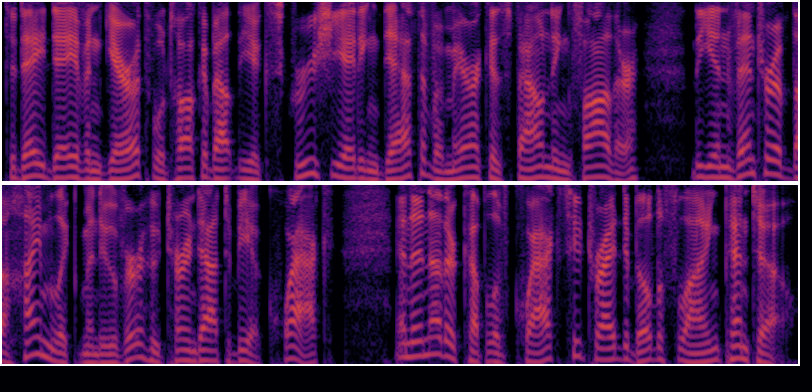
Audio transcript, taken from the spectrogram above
Today, Dave and Gareth will talk about the excruciating death of America's founding father, the inventor of the Heimlich maneuver, who turned out to be a quack, and another couple of quacks who tried to build a flying pinto.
